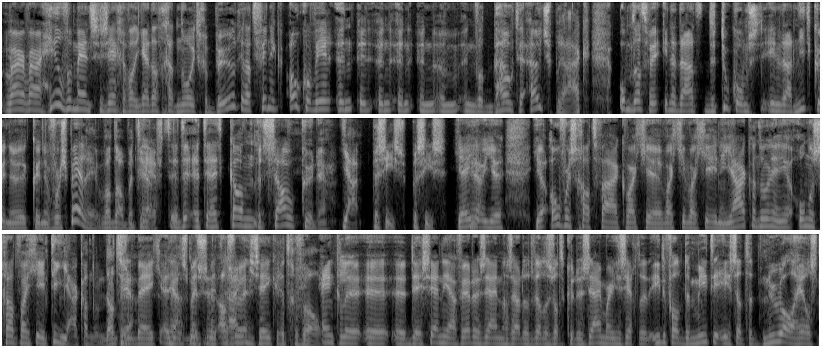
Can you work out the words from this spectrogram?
waar, waar heel veel mensen zeggen van ja, dat gaat nooit gebeuren, dat vind ik ook alweer een, een, een, een, een, een wat boute uitspraak. Omdat we inderdaad de toekomst inderdaad niet kunnen, kunnen voorspellen wat dat betreft. Het, het, het, kan, het zou kunnen. Ja, precies. precies. Ja, je, je, overschat vaak wat je, wat, je, wat je in een jaar kan doen en je onderschat wat je in tien jaar kan doen. Dat is een beetje, en dat is met, dus met als we zeker het geval. Enkele uh, decennia verder zijn, dan zou dat wel eens wat kunnen zijn. Maar je zegt dat in ieder geval de mythe is dat het nu al heel snel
